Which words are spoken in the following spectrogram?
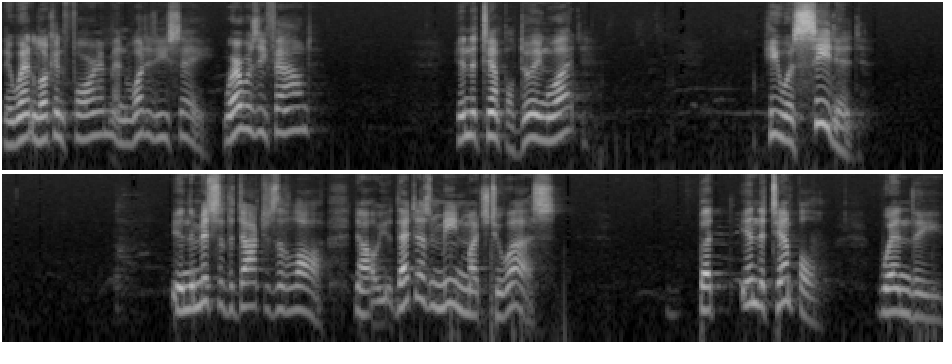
They went looking for him, and what did he say? Where was he found? In the temple. Doing what? He was seated in the midst of the doctors of the law. Now, that doesn't mean much to us. But in the temple, when the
